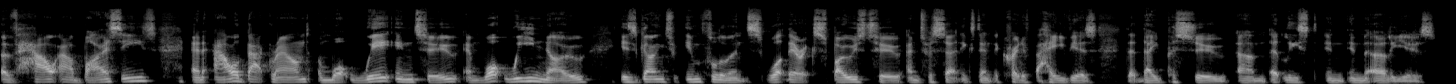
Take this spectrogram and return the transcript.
of how our biases and our background and what we're into and what we know is going to influence what they're exposed to and to a certain extent the creative behaviors that they pursue um, at least in in the early years.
